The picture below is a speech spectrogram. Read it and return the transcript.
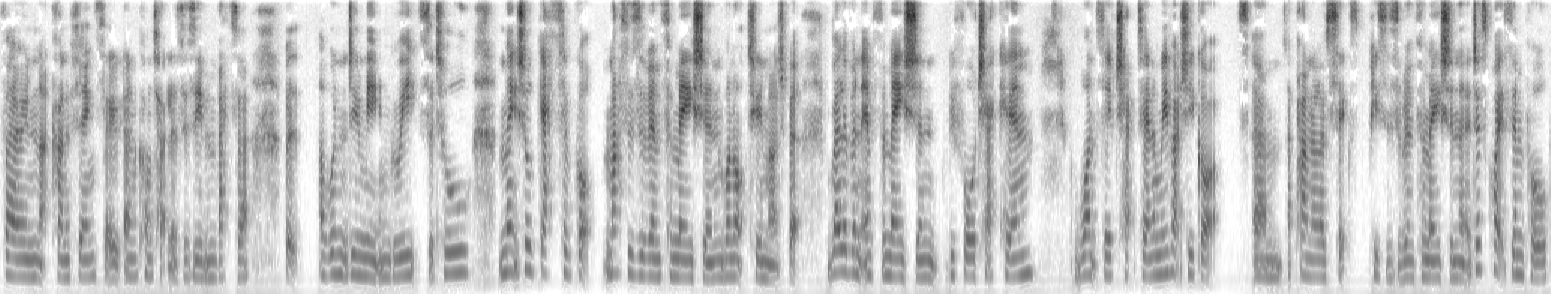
phone, that kind of thing. So, and contactless is even better. But I wouldn't do meet and greets at all. Make sure guests have got masses of information. Well, not too much, but relevant information before check-in. Once they've checked in, and we've actually got um, a panel of six pieces of information that are just quite simple,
